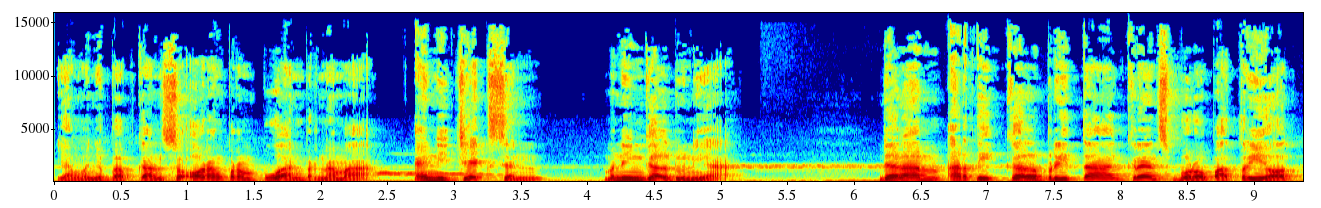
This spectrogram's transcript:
yang menyebabkan seorang perempuan bernama Annie Jackson meninggal dunia. Dalam artikel berita Greensboro Patriot,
